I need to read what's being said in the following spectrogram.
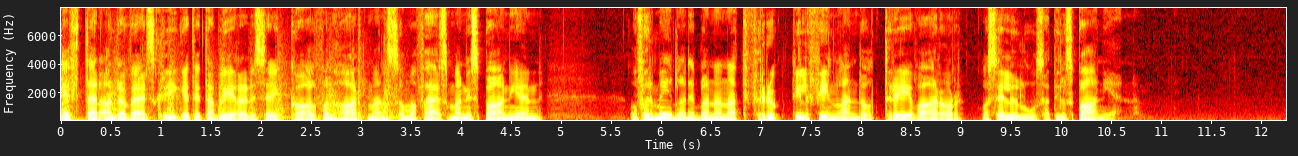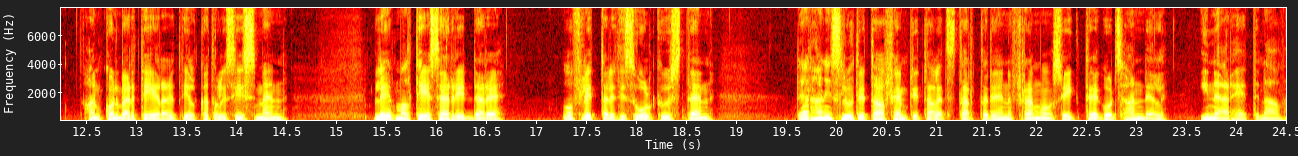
Efter andra världskriget etablerade sig Carl von Hartmann som affärsman i Spanien och förmedlade bland annat frukt till Finland och trävaror och cellulosa till Spanien. Han konverterade till katolicismen, blev malteserriddare och flyttade till Solkusten där han i slutet av 50-talet startade en framgångsrik trädgårdshandel i närheten av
